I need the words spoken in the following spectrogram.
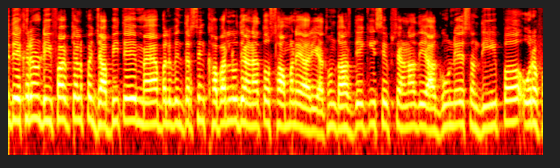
ਤੁਸੀਂ ਦੇਖ ਰਹੇ ਹੋ D5 ਚਲ ਪੰਜਾਬੀ ਤੇ ਮੈਂ ਬਲਵਿੰਦਰ ਸਿੰਘ ਖਬਰ ਲੁਧਿਆਣਾ ਤੋਂ ਸਾਹਮਣੇ ਆ ਰਹੀ ਹੈ। ਤੁਹਾਨੂੰ ਦੱਸ ਦਈਏ ਕਿ ਸਿਵ ਸੈਨਾ ਦੇ ਆਗੂ ਨੇ ਸੰਦੀਪ ਉਰਫ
